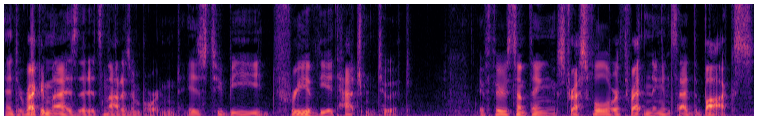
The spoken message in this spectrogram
and to recognize that it's not as important is to be free of the attachment to it. If there's something stressful or threatening inside the box,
